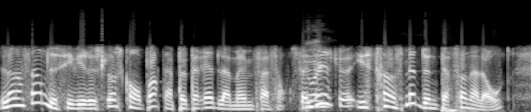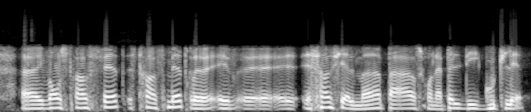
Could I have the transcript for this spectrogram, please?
l'ensemble de ces virus-là se comportent à peu près de la même façon. C'est-à-dire qu'ils se transmettent d'une personne à l'autre. Euh, ils vont se transmettre, se transmettre euh, euh, essentiellement par ce qu'on appelle des gouttelettes.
